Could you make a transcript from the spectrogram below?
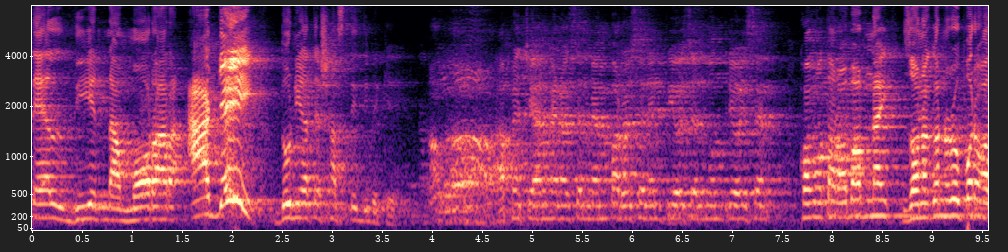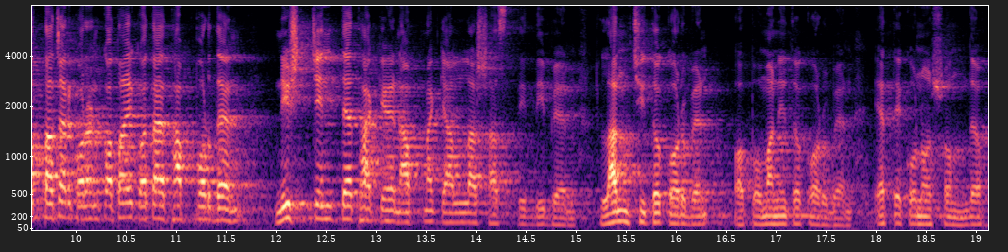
তেল দিয়ে না, মরার আগেই দুনিয়াতে শাস্তি দিবে কে? আপনি চেয়ারম্যান হয়েছেন মেম্বার হয়েছেন এমপি হয়েছেন মন্ত্রী হয়েছেন ক্ষমতার অভাব নাই জনগণের উপরে অত্যাচার করেন কথায় কথায় থাপ্পড় দেন নিশ্চিন্তে থাকেন আপনাকে আল্লাহ শাস্তি দিবেন লাঞ্ছিত করবেন অপমানিত করবেন এতে কোনো সন্দেহ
